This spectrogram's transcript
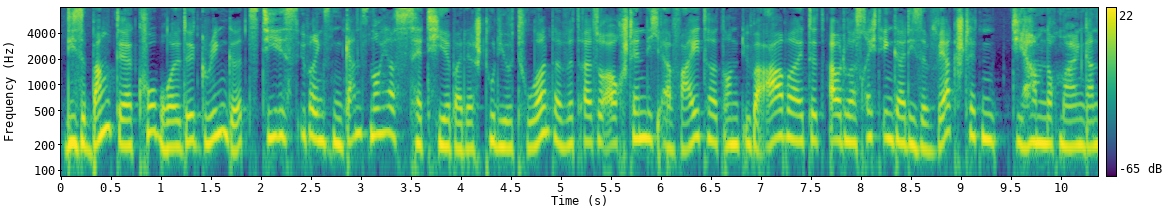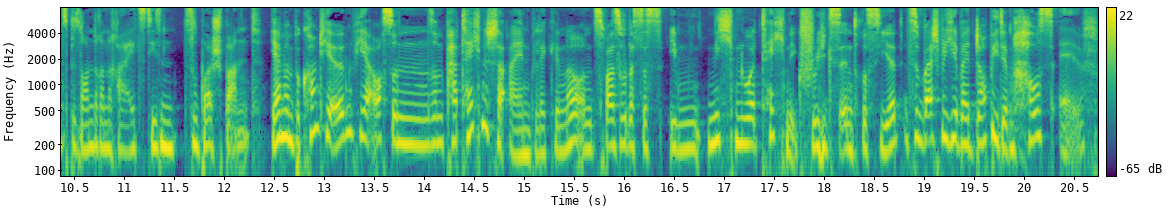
Diese Bank der Kobolde, Gringotts, die ist übrigens ein ganz neuer Set hier bei der Studiotour. Da wird also auch ständig erweitert und überarbeitet. Aber du hast recht, Inga, diese Werkstätten, die haben nochmal einen ganz besonderen Reiz. Die sind super spannend. Ja, man bekommt hier irgendwie auch so ein, so ein paar technische Einblicke. Ne? Und zwar so, dass das eben nicht nur Technikfreaks interessiert. Zum Beispiel hier bei Dobby, dem Hauself.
